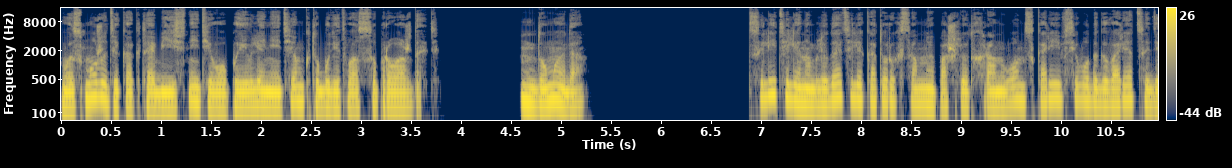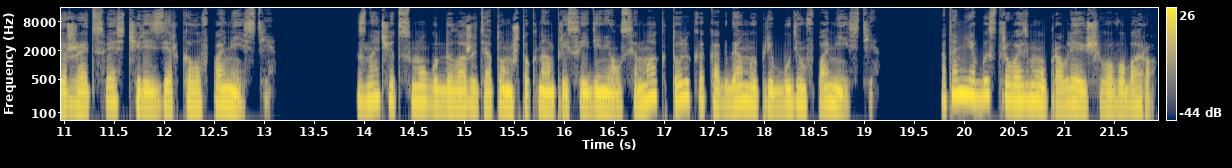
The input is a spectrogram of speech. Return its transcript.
Вы сможете как-то объяснить его появление тем, кто будет вас сопровождать? Думаю, да. Целители и наблюдатели, которых со мной пошлет Хранвон, скорее всего договорятся держать связь через зеркало в поместье. Значит, смогут доложить о том, что к нам присоединился маг, только когда мы прибудем в поместье. А там я быстро возьму управляющего в оборот.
